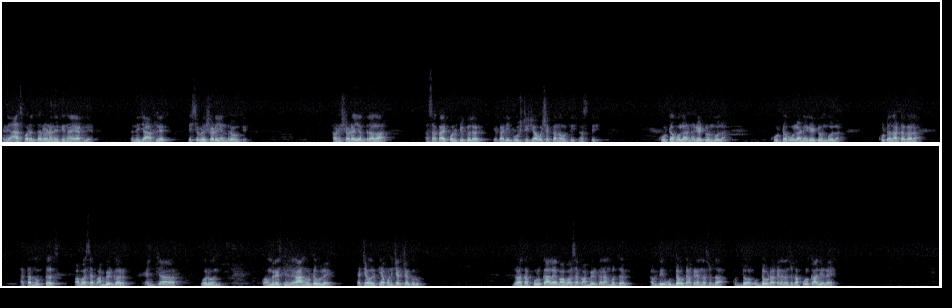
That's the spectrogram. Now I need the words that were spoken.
यांनी आजपर्यंत रणनीती नाही आखल्यात. त्यांनी जे आखलेत ते सगळे षडयंत्र होते. कारण षडयंत्राला असा काय पर्टिक्युलर एखादी गोष्टीची आवश्यकता नव्हती नसते. खोटं बोला आणि रेटून बोला. खोटं बोला आणि रेटून बोला. खोटं नाटक करा. आता नुकतंच बाबासाहेब आंबेडकर यांच्यावरून काँग्रेसने रान उठवलं आहे त्याच्यावरती आपण चर्चा करू. जो आता पुळका आला आहे बाबासाहेब आंबेडकरांबद्दल अगदी उद्धव ठाकरेंना सुद्धा खुद्द उद्धव ठाकरेंना सुद्धा पुळका आलेला आहे.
